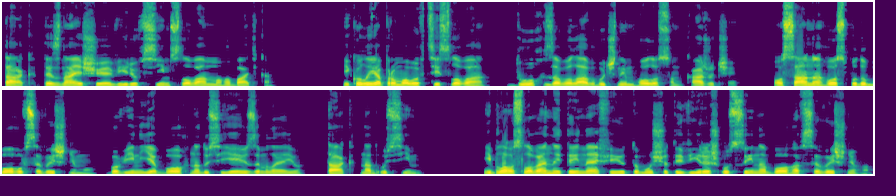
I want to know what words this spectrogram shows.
Так, ти знаєш, що я вірю всім словам мого батька. І коли я промовив ці слова, Дух заволав гучним голосом, кажучи: Осана Господу Богу Всевишньому, бо Він є Бог над усією землею, так над усім. І благословений ти Нефію, тому що ти віриш у Сина Бога Всевишнього,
